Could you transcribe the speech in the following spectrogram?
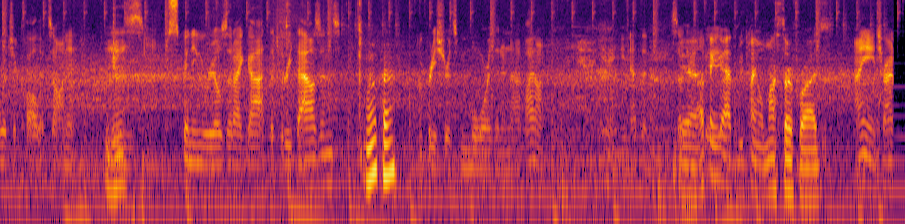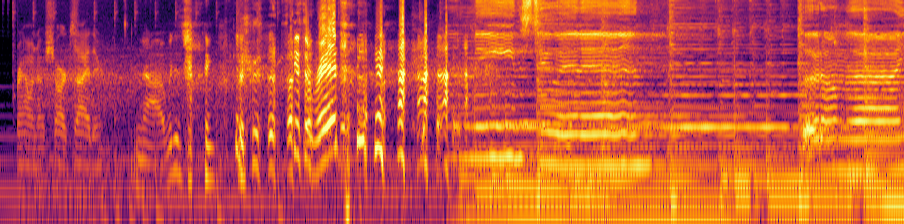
what you call it's on it. Mhm. These spinning reels that I got, the three thousands. Okay. I'm pretty sure it's more than enough. I don't. I ain't need nothing. something Yeah, I think big. I have to be playing with my surf rods. I ain't trying to around with no sharks either. Nah, we just trying to get, get some reds. means to an end, but I'm lying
